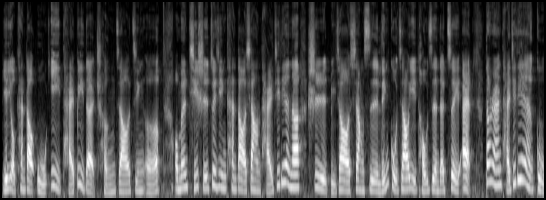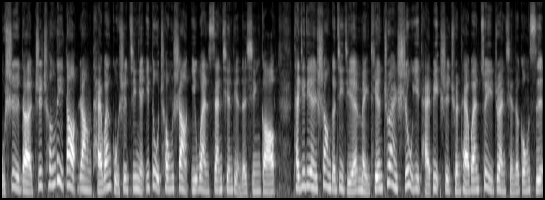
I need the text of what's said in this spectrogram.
也有看到五亿台币的成交金额。我们其实最近看到，像台积电呢，是比较像是零股交易投资人的最爱。当然，台积电股市的支撑力道，让台湾股市今年一度冲上一万三千点的新高。台积电上个季节每天赚十五亿台币，是全台湾最赚钱的公司。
